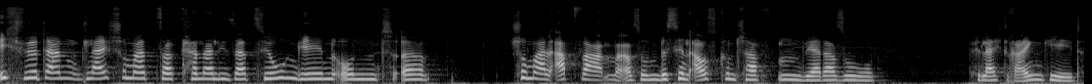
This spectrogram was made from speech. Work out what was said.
ich würde dann gleich schon mal zur Kanalisation gehen und äh, schon mal abwarten, also ein bisschen auskundschaften, wer da so vielleicht reingeht.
